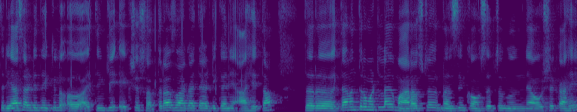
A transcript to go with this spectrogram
तर यासाठी देखील आय थिंक की एकशे सतरा जागा त्या ठिकाणी आहेत. तर त्यानंतर म्हटलं आहे महाराष्ट्र नर्सिंग काउन्सिलचं नोंदणी आवश्यक आहे.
